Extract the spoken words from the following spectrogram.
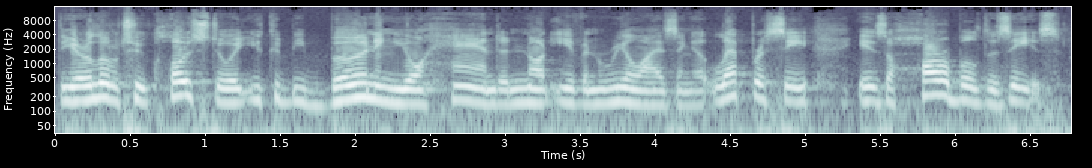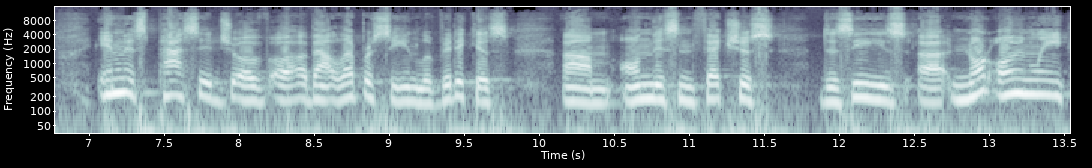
that you're a little too close to it, you could be burning your hand and not even realizing it. Leprosy is a horrible disease. In this passage of uh, about leprosy in Leviticus, um, on this infectious disease, uh, not only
